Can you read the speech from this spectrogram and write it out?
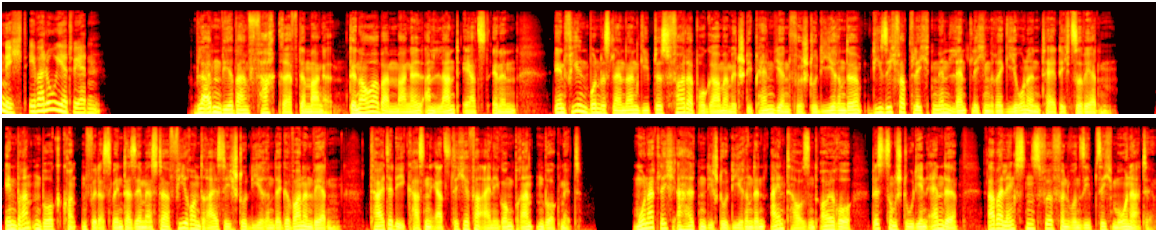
nicht evaluiert werden. Bleiben wir beim Fachkräftemangel, genauer beim Mangel an Landärztinnen. In vielen Bundesländern gibt es Förderprogramme mit Stipendien für Studierende, die sich verpflichten, in ländlichen Regionen tätig zu werden. In Brandenburg konnten für das Wintersemester 34 Studierende gewonnen werden, teilte die Kassenärztliche Vereinigung Brandenburg mit. Monatlich erhalten die Studierenden 1000 Euro bis zum Studienende, aber längstens für 75 Monate.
